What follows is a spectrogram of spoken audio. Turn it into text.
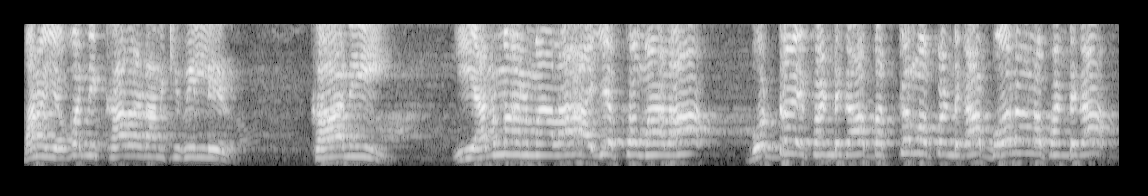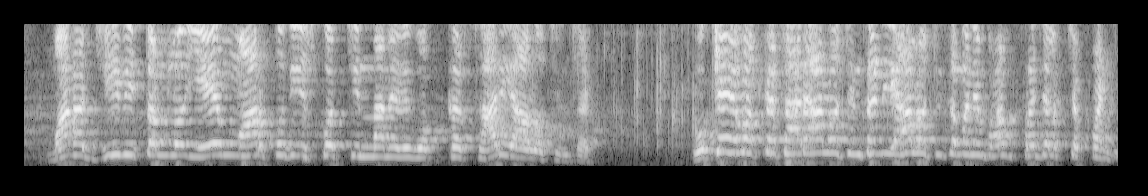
మనం ఎవరిని కాదడానికి వీల్లేదు. కానీ ఈ హనుమాన్మాల అయ్యప్పమాల అయ్యప్ప మాల బొడ్రాయి పండుగ బతుకమ్మ పండుగ బోనాల పండుగ మన జీవితంలో ఏం మార్పు తీసుకొచ్చిందనేది ఒక్కసారి ఆలోచించండి. ఒకే ఒక్కసారి ఆలోచించండి ఆలోచించమని ప్రజలకు చెప్పండి.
